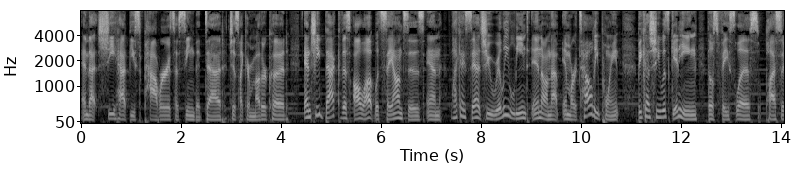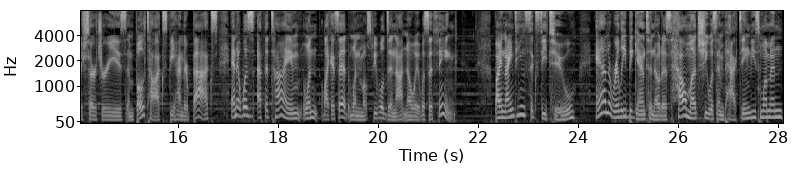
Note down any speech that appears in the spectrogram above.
and that she had these powers of seeing the dead, just like her mother could. And she backed this all up with seances, and like I said, she really leaned in on that immortality point because she was getting those facelifts, plastic surgeries, and Botox behind their backs, and it was at the time when, like I said, when most people did not know it was a thing thing. By 1962, Anne really began to notice how much she was impacting these women,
